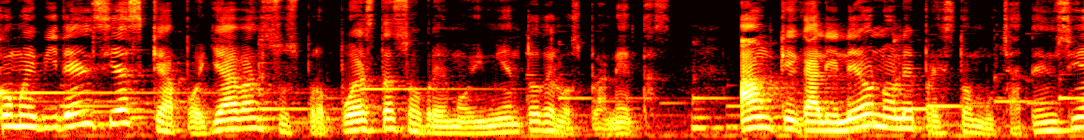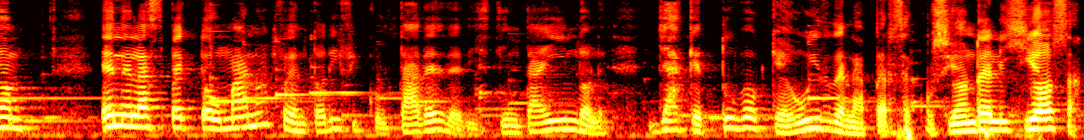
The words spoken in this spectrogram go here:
como evidencias que apoyaban sus propuestas sobre el movimiento de los planetas, aunque Galileo no le prestó mucha atención. En el aspecto humano enfrentó dificultades de distinta índole, ya que tuvo que huir de la persecución religiosa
